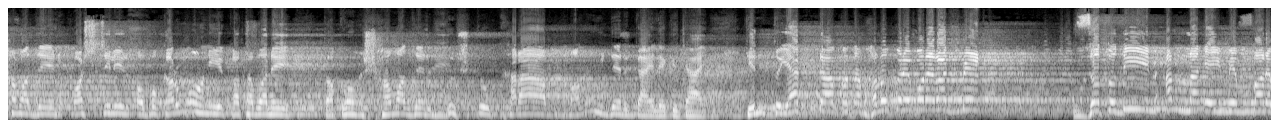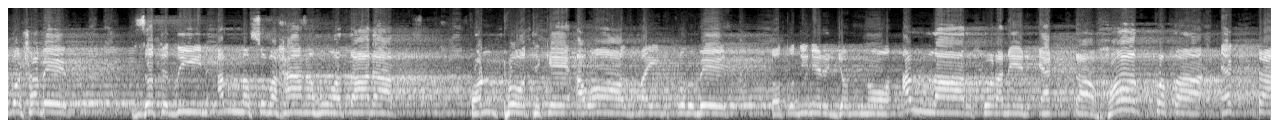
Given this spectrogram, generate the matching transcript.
সমাজের অশ্লীল অপকর্ম নিয়ে কথা বলে, তখন সমাজের দুষ্টু, খারাপ মানুষদের গায়ে লেগে যায়। কিন্তু একটা কথা ভালো করে মনে রাখবেন, যতদিন আল্লাহ এই মেম্বারে বসাবে, যতদিন আল্লাহ সুবাহান তারা কণ্ঠ থেকে আওয়াজ বাইর করবে, ততদিনের জন্য আল্লাহর কোরআনের একটা হক কথা, একটা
